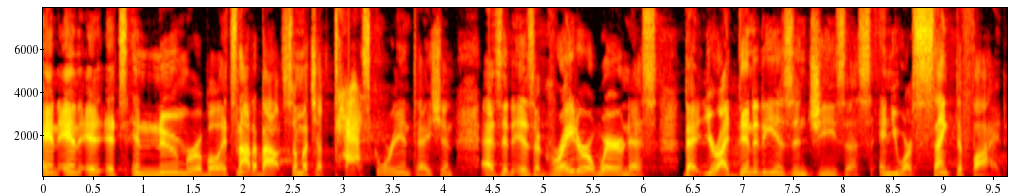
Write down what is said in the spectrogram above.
And, and it's innumerable. It's not about so much a task orientation as it is a greater awareness that your identity is in Jesus and you are sanctified.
